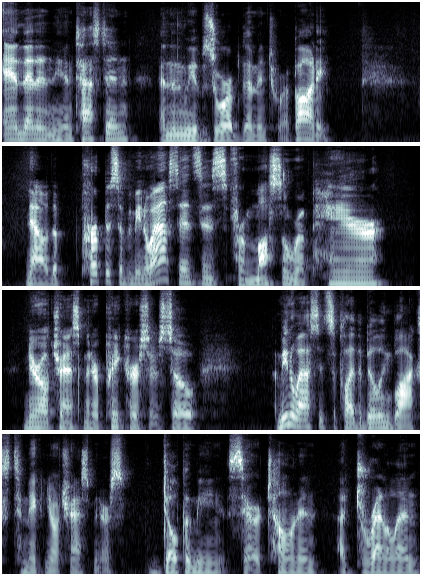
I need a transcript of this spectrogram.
and then in the intestine, and then we absorb them into our body. Now, the purpose of amino acids is for muscle repair, neurotransmitter precursors. So, amino acids supply the building blocks to make neurotransmitters dopamine, serotonin, adrenaline,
